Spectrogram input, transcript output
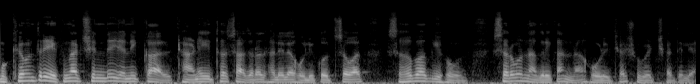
मुख्यमंत्री एकनाथ शिंदे यांनी काल ठाणे इथं साजरा झालेल्या होलिकोत्सवात सहभागी होऊन सर्व नागरिकांना होळीच्या शुभेच्छा दिल्या.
